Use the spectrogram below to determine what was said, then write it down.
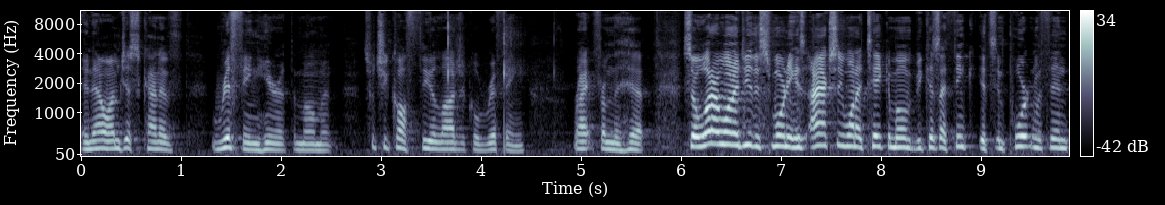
And now I'm just kind of riffing here at the moment. It's what you call theological riffing, right from the hip. So, what I want to do this morning is I actually want to take a moment because I think it's important within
